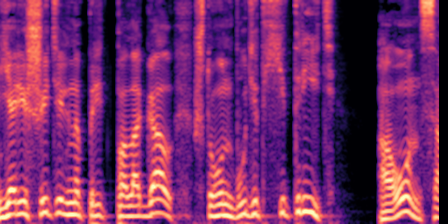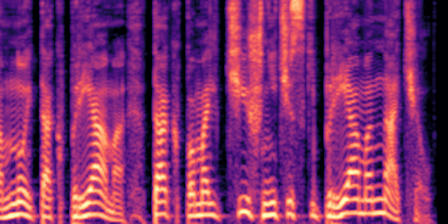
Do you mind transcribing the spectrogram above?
Я решительно предполагал, что он будет хитрить, а он со мной так прямо, так по-мальчишнически прямо начал.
